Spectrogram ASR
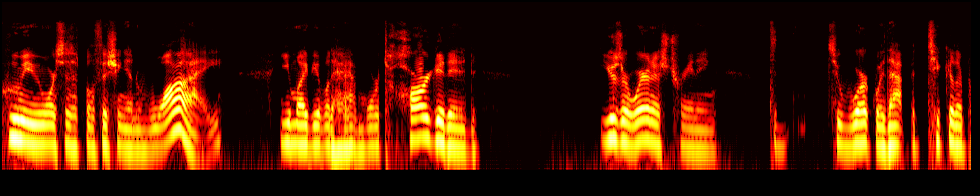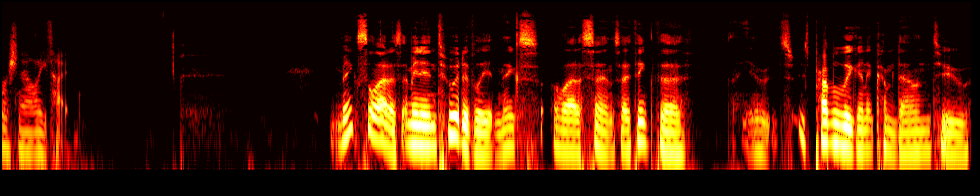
who may be more susceptible to phishing and why you might be able to have more targeted user awareness training to to work with that particular personality type. Makes a lot of. I mean, intuitively, it makes a lot of sense. I think the, you know, it's, it's probably going to come down to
